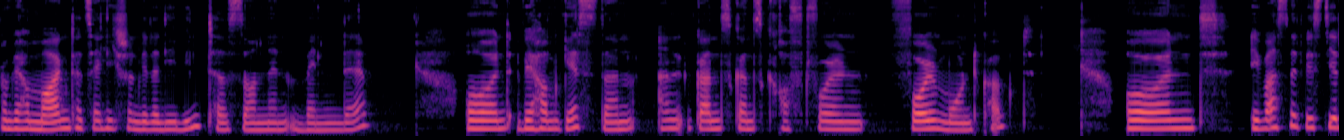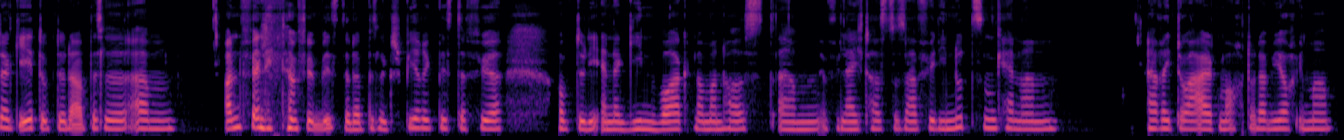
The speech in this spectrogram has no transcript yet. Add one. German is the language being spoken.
Und wir haben morgen tatsächlich schon wieder die Wintersonnenwende. Und wir haben gestern einen ganz, ganz kraftvollen Vollmond gehabt. Und ich weiß nicht, wie es dir da geht, ob du da ein bisschen ähm, anfällig dafür bist oder ein bisschen schwierig bist dafür, ob du die Energien wahrgenommen hast. Ähm, vielleicht hast du es auch für die Nutzen kennen, ein Ritual gemacht oder wie auch immer.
